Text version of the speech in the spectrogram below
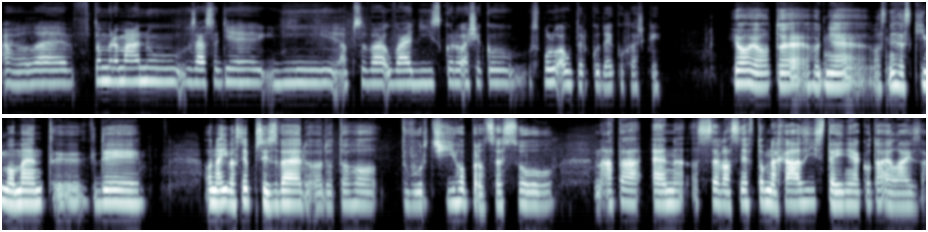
ale v tom románu v zásadě jí Apsová uvádí skoro až jako spoluautorku té kuchařky. Jo, jo, to je hodně vlastně hezký moment, kdy ona ji vlastně přizve do, do toho tvůrčího procesu a ta N se vlastně v tom nachází stejně jako ta Eliza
